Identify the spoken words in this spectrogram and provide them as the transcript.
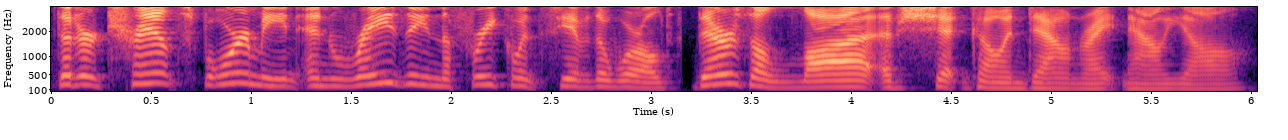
that are transforming and raising the frequency of the world. There's a lot of shit going down right now, y'all.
